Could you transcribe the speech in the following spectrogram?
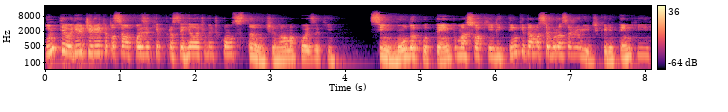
Em teoria, o direito é para ser uma coisa que é para ser relativamente constante, não é uma coisa que sim, muda com o tempo, mas só que ele tem que dar uma segurança jurídica, ele tem que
